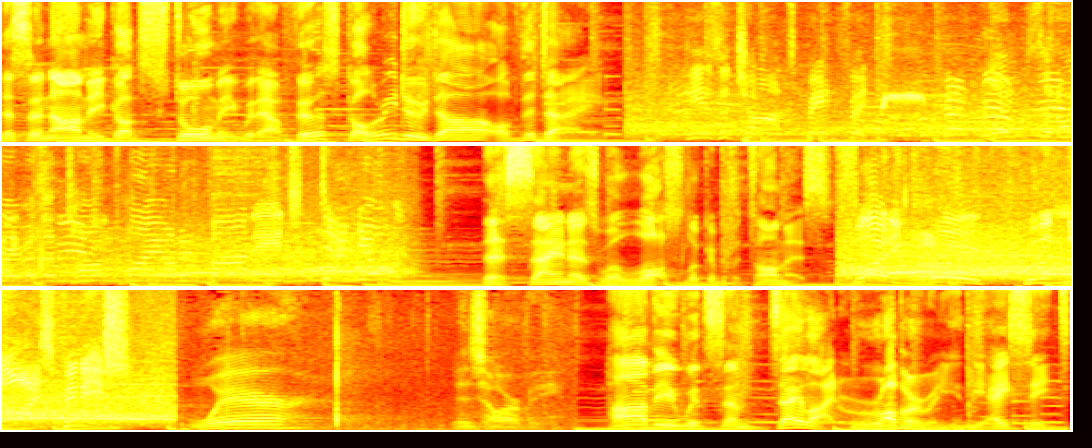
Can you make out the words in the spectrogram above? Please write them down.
The tsunami got stormy with our first Gollery Doodah of the day. Here's a chance, Bedford. Wilson over the top, play on advantage. Daniels. The Sainers were lost looking for Thomas. Floating through with a nice finish. Where is Harvey? Harvey with some daylight robbery in the ACT.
